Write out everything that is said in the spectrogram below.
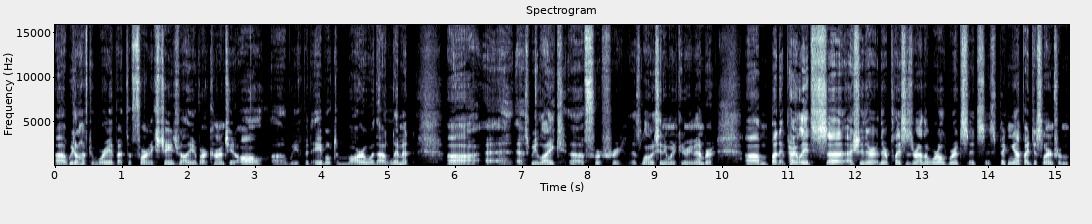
Uh, we don't have to worry about the foreign exchange value of our currency at all. Uh, we've been able to borrow without limit uh, as we like uh, for, for as long as anyone can remember. Um, but apparently, it's uh, actually there, there are places around the world where it's it's, it's picking up. I just learned from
